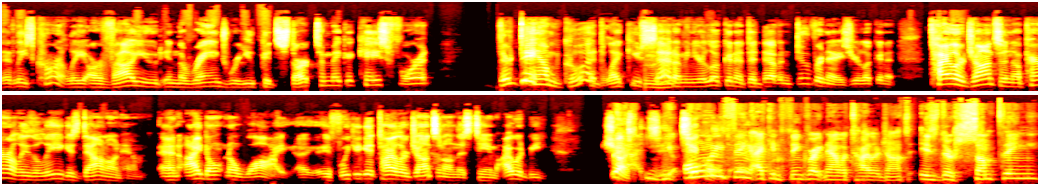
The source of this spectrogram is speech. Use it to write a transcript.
at least currently, are valued in the range where you could start to make a case for it, they're damn good. Like you said, mm-hmm. I mean, you're looking at the Devin Duvernays, you're looking at Tyler Johnson. Apparently, the league is down on him, and I don't know why. Uh, if we could get Tyler Johnson on this team, I would be just the only thing I can think right now with Tyler Johnson is there something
